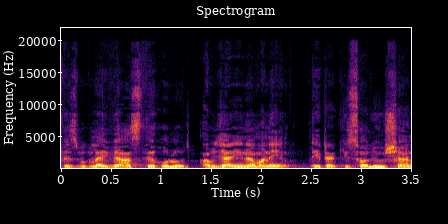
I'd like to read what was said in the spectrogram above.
ফেসবুক লাইভে আসতে হলো। আমি জানি না মানে এটার কি সলিউশন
